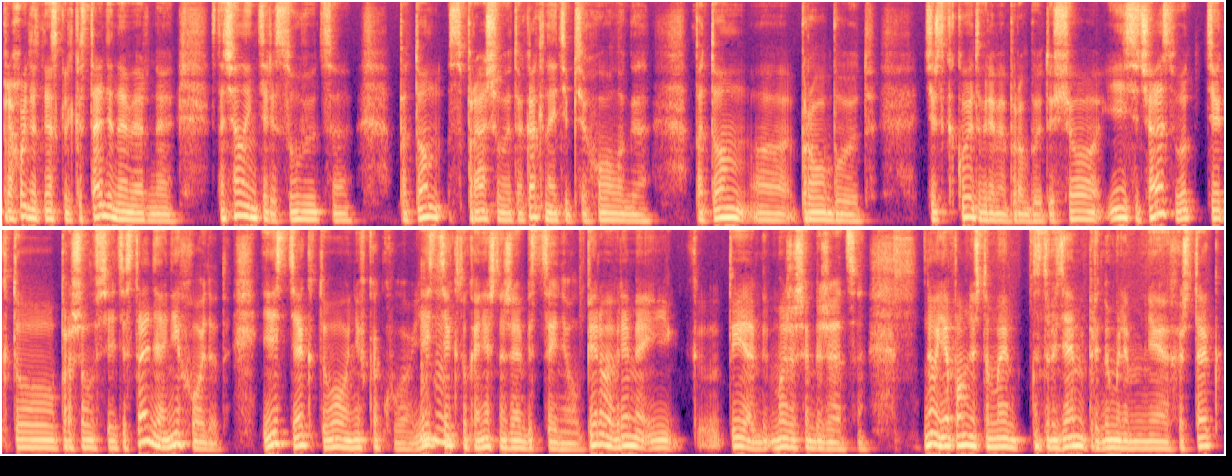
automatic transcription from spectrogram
проходит несколько стадий, наверное. Сначала интересуются, потом спрашивают, а как найти психолога, потом э, пробуют, через какое-то время пробуют еще. И сейчас вот те, кто прошел все эти стадии, они ходят. Есть те, кто ни в какую. Есть угу. те, кто, конечно же, обесценивал. Первое время и ты можешь обижаться. Ну, я помню, что мы с друзьями придумали мне хэштег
